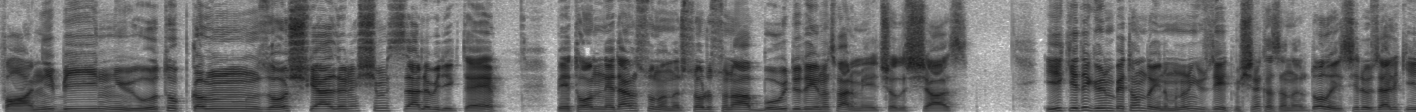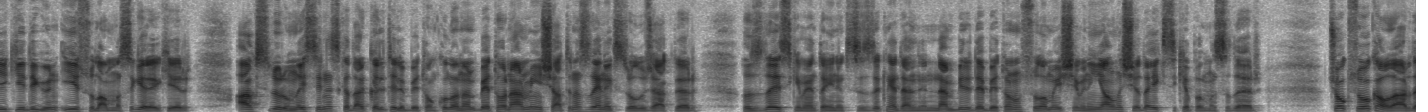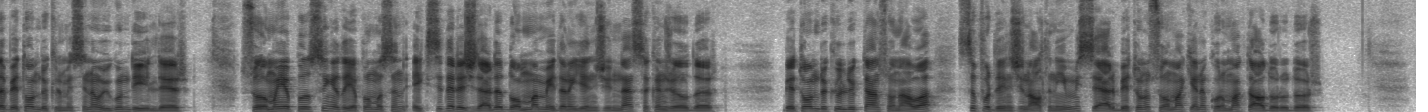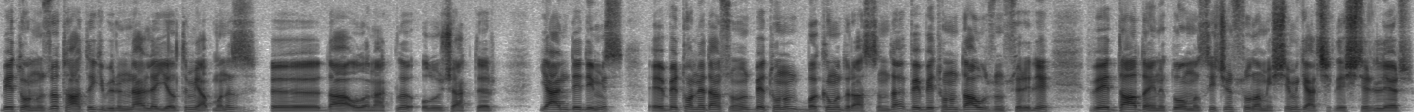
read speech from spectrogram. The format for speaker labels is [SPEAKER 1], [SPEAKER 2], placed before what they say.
[SPEAKER 1] Fani Bey'in YouTube kanalımıza hoş geldiniz. Şimdi sizlerle birlikte beton neden sulanır sorusuna bu videoda yanıt vermeye çalışacağız. İlk 7 gün beton dayanımının %70'ini kazanır. Dolayısıyla özellikle ilk 7 gün iyi sulanması gerekir. Aksi durumda istediğiniz kadar kaliteli beton kullanın, betonarme inşaatınız dayanıksız olacaktır. Hızlı eskime dayanıksızlık nedenlerinden biri de betonun sulama işleminin yanlış ya da eksik yapılmasıdır. Çok soğuk havalarda beton dökülmesine uygun değildir. Sulama yapılsın ya da yapılmasın eksi derecelerde donma meydana geleceğinden sakıncalıdır. Beton döküldükten sonra hava sıfır derecinin altına inmişse eğer betonu sulamak yerine korumak daha doğrudur. Betonunuzu tahta gibi ürünlerle yalıtım yapmanız e, daha olanaklı olacaktır. Yani dediğimiz e, beton neden sulanır? Betonun bakımıdır aslında ve betonun daha uzun süreli ve daha dayanıklı olması için sulama işlemi gerçekleştirilir.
